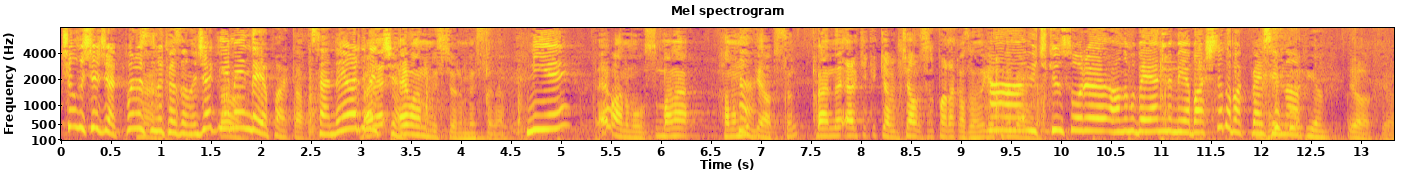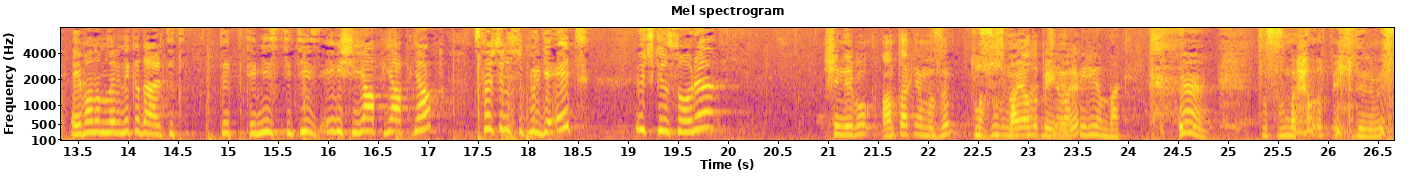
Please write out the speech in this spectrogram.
çalışacak, parasını kazanacak, yemeğini de yapar. Tamam. Sen de yardım Ben edeceksin. ev hanımı istiyorum mesela. Niye? Ev hanımı olsun bana hanımlık Ha. yapsın. Ben de erkeklik yapayım çalışır para kazanır getiririm Ha, yani. üç gün sonra hanımı beğenmemeye başla da bak ben seni ne yapıyorum. Yok yok. Ev hanımları ne kadar tit- te- temiz titiz ev işi yap yap yap. Saçını süpürge et. Üç gün sonra Şimdi bu Antakya'mızın tuzsuz Bak, mayalı bak, Cevap peyniri. veriyorum bak. ha. Tuzsuz mayalı peynirimiz.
